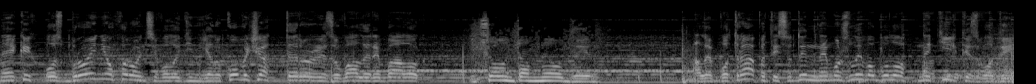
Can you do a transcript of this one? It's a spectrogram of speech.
на яких озброєні охоронці володінь Януковича тероризували рибалок. і човен там не один. Але потрапити сюди неможливо було не тільки з води.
